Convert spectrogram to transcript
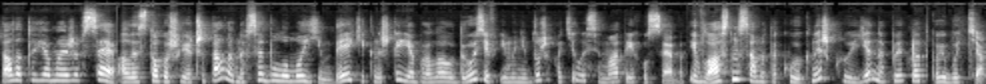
то я майже все. Але з того, що я читала, не все було моїм. Деякі книжки я брала у друзів, і мені дуже хотілося мати їх у себе. І власне саме такою книжкою є, наприклад, прибуття.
